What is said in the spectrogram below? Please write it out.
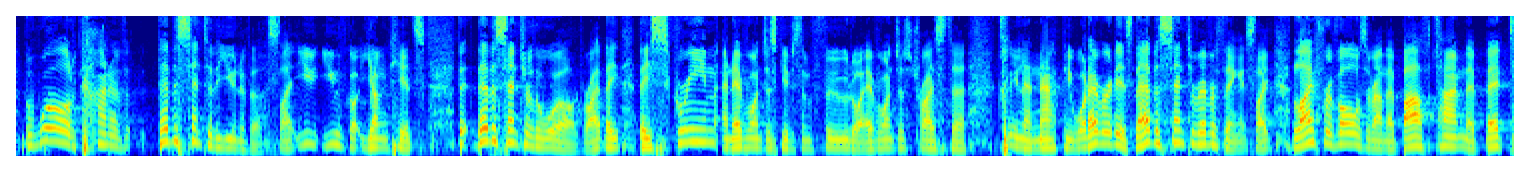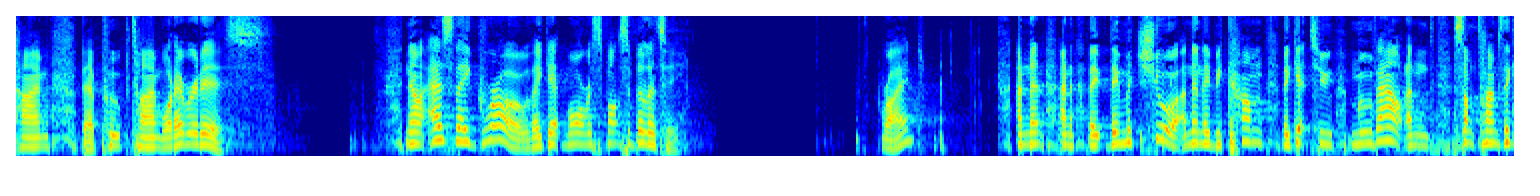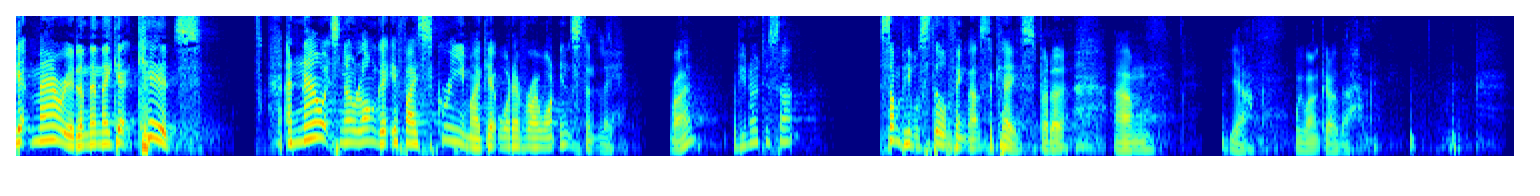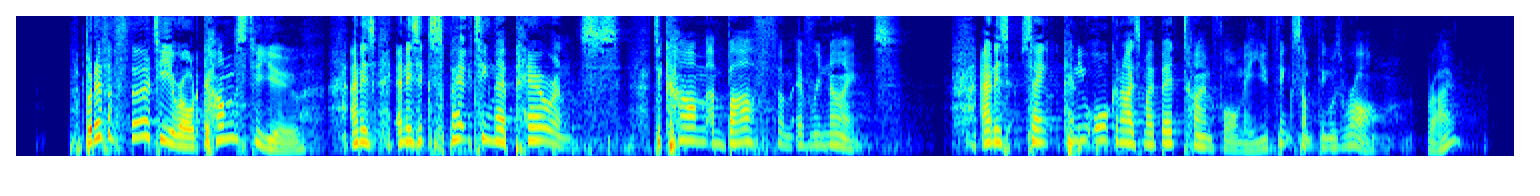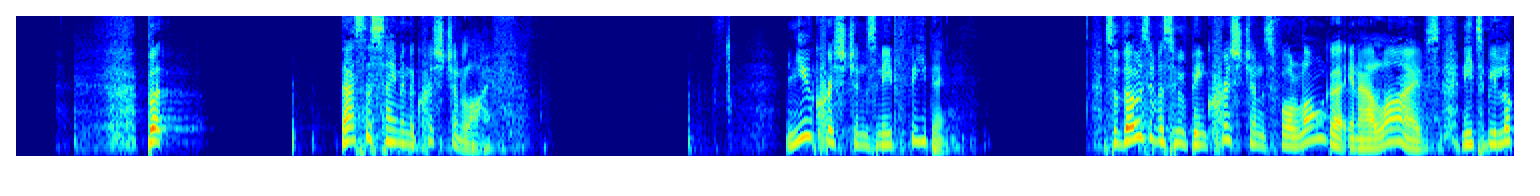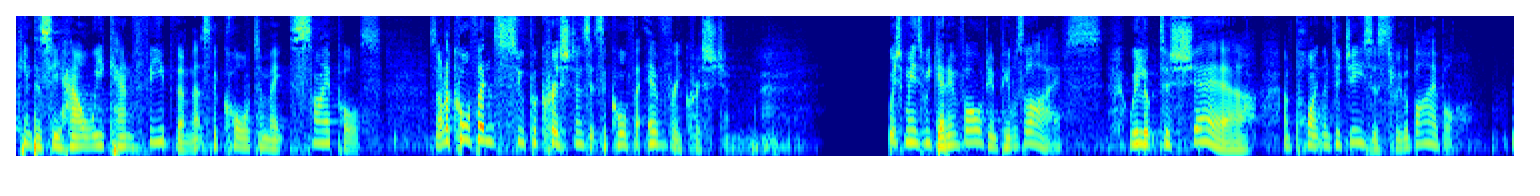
the world kind of they're the center of the universe. Like you, you've got young kids. They're the center of the world right? They, they scream and everyone just gives them food or everyone just tries to clean their nappy whatever it is. They're the center of everything. It's like life revolves around their bath time their bedtime their poop time whatever it is. Now as they grow they get more responsibility. Right and then and they, they mature and then they become they get to move out and sometimes they get married and then they get kids. And now it's no longer if i scream i get whatever i want instantly right? Have you noticed that? Some people still think that's the case but uh, um, yeah we won't go there. But if a 30 year old comes to you and is, and is expecting their parents to come and bath them every night and is saying, Can you organize my bedtime for me? You think something was wrong, right? But that's the same in the Christian life. New Christians need feeding. So, those of us who've been Christians for longer in our lives need to be looking to see how we can feed them. That's the call to make disciples. It's not a call for super Christians, it's a call for every Christian which means we get involved in people's lives. We look to share and point them to Jesus through the Bible.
